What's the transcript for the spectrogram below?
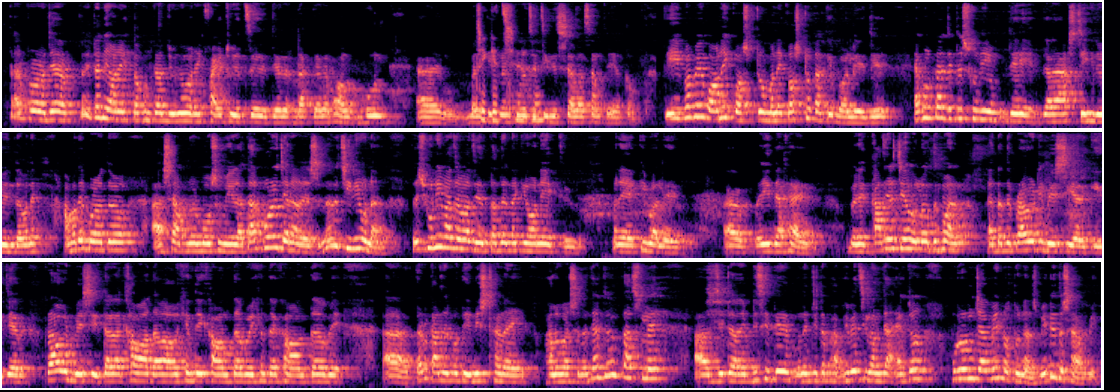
তারপর যাই হোক তো এটা নিয়ে অনেক তখনকার যুগে অনেক ফাইট হয়েছে যে ডাক্তাররা ভুল মানে চিকিৎসা, ট্রিটমেন্ট করেছে চিকিৎসা বা সামথিং এরকম। তো এইভাবে অনেক কষ্ট মানে কষ্ট কাকে বলে যে এখনকার যেটা শুনি যে যারা আসছে হিরোইনরা মানে আমাদের পরে তো শাবনুর, মৌসুমীরা তারপরে জেনারেশন চিনিও না। তো শুনি মাঝে মাঝে তাদের নাকি অনেক মানে কি বলে এই দেখায়। মানে কাজের চেয়ে হলো তোমার তাদের প্রায়োরিটি বেশি আর কি, যে প্রাউড বেশি, তারা খাওয়া দাওয়া, ওইখান থেকে খাওয়াতে হবে, ওইখান থেকে খাওয়াতে হবে। তারপর কাজের প্রতি নিষ্ঠা নেয় ভালোবাসে না যার জন্য আসলে আহ, যেটা এফডিসিতে মানে যেটা ভেবেছিলাম যে একজন পুরন যাবে নতুন আসবে এটাই তো স্বাভাবিক।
